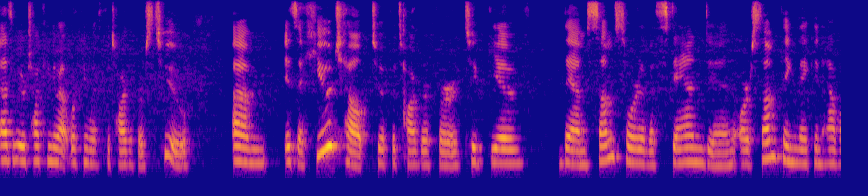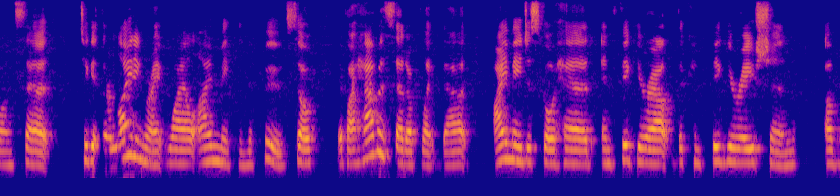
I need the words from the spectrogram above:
as we were talking about working with photographers too, um, it's a huge help to a photographer to give them some sort of a stand in or something they can have on set to get their lighting right while I'm making the food. So if I have a setup like that, I may just go ahead and figure out the configuration of,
